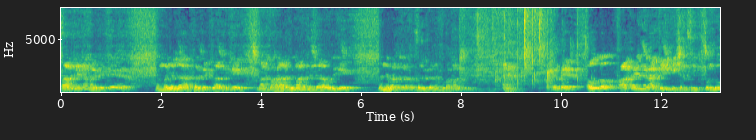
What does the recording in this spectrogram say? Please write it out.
ಸಾಧನೆಯನ್ನು ಮಾಡಿದ್ದಕ್ಕೆ ನಮ್ಮ ಎಲ್ಲ ತರಬೇತುದಾರರಿಗೆ ನಾನು ಬಹಳ ಅಭಿಮಾನದಿಂದ ಅವರಿಗೆ ಧನ್ಯವಾದಗಳನ್ನು ಸಲ್ಯೂಟನ್ನು ಕೂಡ ಮಾಡ್ತೀನಿ. ಯಾಕಂದರೆ ಅವರು ಆ ಟೈಮ್ನಾಗ ಆ ಡೆಡಿಕೇಶನ್ಸ್ ಇಟ್ಕೊಂಡು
